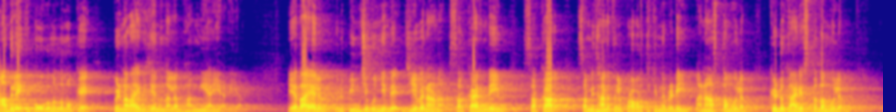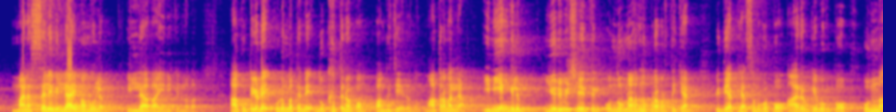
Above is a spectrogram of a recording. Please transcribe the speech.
അതിലേക്ക് പോകുമെന്നുമൊക്കെ പിണറായി വിജയന് നല്ല ഭംഗിയായി അറിയാം. ഏതായാലും ഒരു പിഞ്ചു കുഞ്ഞിന്റെ ജീവനാണ് സർക്കാരിന്റെയും സർക്കാർ സംവിധാനത്തിൽ പ്രവർത്തിക്കുന്നവരുടെയും അനാസ്ഥ മൂലം കെടുകാര്യസ്ഥത മൂലം മനസ്സലിവില്ലായ്മ മൂലം ഇല്ലാതായിരിക്കുന്നത്. ആ കുട്ടിയുടെ കുടുംബത്തിന്റെ ദുഃഖത്തിനൊപ്പം പങ്കുചേരുന്നു. മാത്രമല്ല ഇനിയെങ്കിലും ഈ ഒരു വിഷയത്തിൽ ഒന്ന് ഉണർന്ന് പ്രവർത്തിക്കാൻ വിദ്യാഭ്യാസ വകുപ്പോ ആരോഗ്യ വകുപ്പോ ഒന്ന്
